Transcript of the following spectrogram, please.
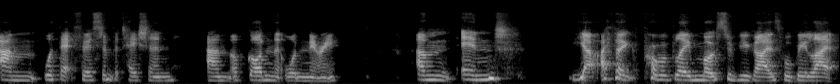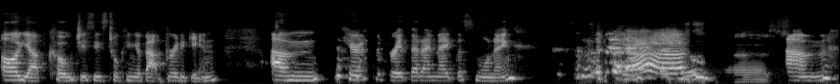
um, with that first invitation um, of God in the ordinary. Um, and yeah, I think probably most of you guys will be like, oh, yeah, cool. Jesse's talking about bread again. Um, here's the bread that I made this morning. yes. Um,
